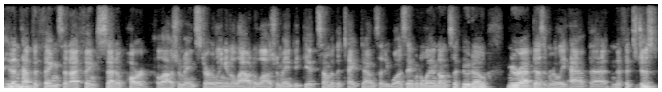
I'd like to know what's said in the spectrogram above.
he doesn't have the things that I think set apart Aljamain Sterling and allowed Aljamain to get some of the takedowns that he was able to land on Cejudo. Merab doesn't really have that. And if it's just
